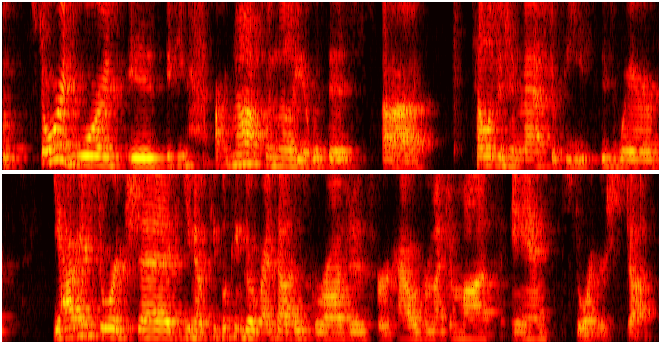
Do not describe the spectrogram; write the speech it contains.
So Storage Wars is, if you are not familiar with this uh, television masterpiece, is where you have your storage shed. You know, people can go rent out those garages for however much a month and store their stuff.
